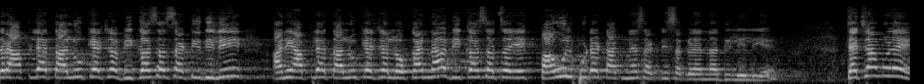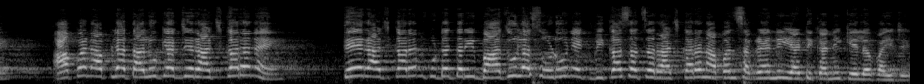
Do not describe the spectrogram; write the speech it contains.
तर आपल्या तालुक्याच्या विकासासाठी दिली. आणि आपल्या तालुक्याच्या लोकांना विकासाचं एक पाऊल पुढे टाकण्यासाठी सगळ्यांना दिलेली आहे. त्याच्यामुळे आपण आपल्या तालुक्यात जे राजकारण आहे ते राजकारण कुठंतरी बाजूला सोडून एक विकासाचं राजकारण आपण सगळ्यांनी या ठिकाणी केलं पाहिजे.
